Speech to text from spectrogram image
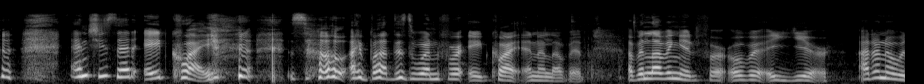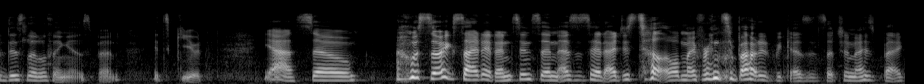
and she said eight kwai. so I bought this one for eight kwai, and I love it. I've been loving it for over a year. I don't know what this little thing is, but it's cute. Yeah, so I was so excited, and since then, as I said, I just tell all my friends about it because it's such a nice bag.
